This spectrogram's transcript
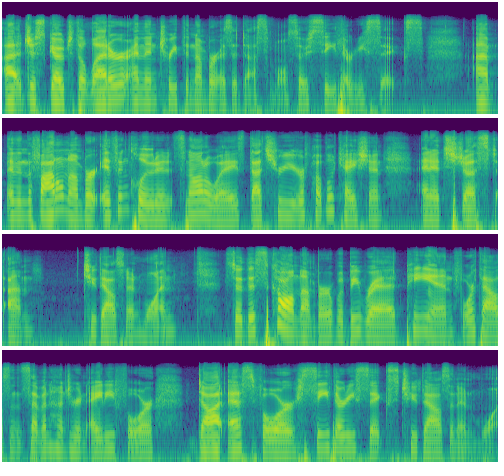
uh, just go to the letter and then treat the number as a decimal, so C36. Um, and then the final number, if included, it's not always, that's your year of publication, and it's just um, 2001. So this call number would be read PN 4784.S4 C36 2001.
